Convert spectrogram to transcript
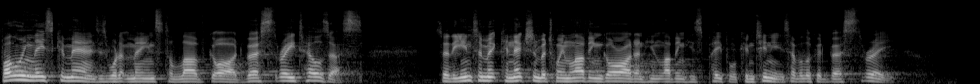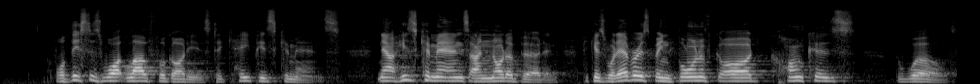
Following these commands is what it means to love God. Verse 3 tells us. So the intimate connection between loving God and loving his people continues. Have a look at verse 3. For this is what love for God is to keep his commands. Now, his commands are not a burden, because whatever has been born of God conquers the world.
